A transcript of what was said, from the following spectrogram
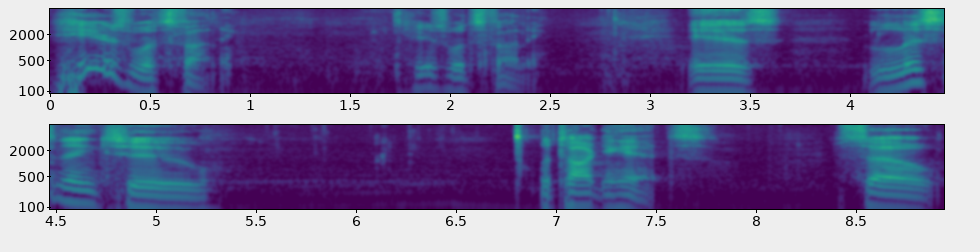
here's what's funny. Here's what's funny is listening to the Talking Heads. So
